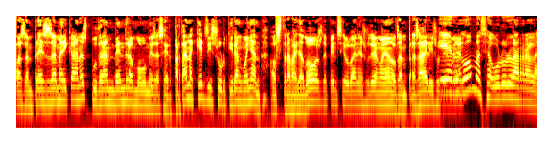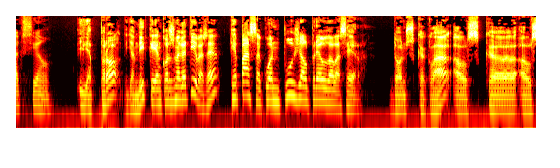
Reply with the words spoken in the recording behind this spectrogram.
les empreses americanes podran vendre molt més acer. Per tant, aquests hi sortiran guanyant. Els treballadors de Pensilvània sortiran guanyant, els empresaris sortiran guanyant. Ergo, m'asseguro la reelecció. I, però ja hem dit que hi ha coses negatives, eh? Què passa quan puja el preu de l'acer? Doncs que, clar, els, que, els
